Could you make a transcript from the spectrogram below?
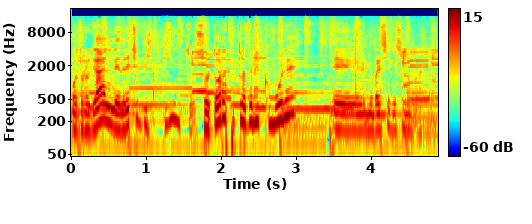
otorgarle derechos distintos, sobre todo respecto a los bienes comunes, eh, me parece que eso no corresponde.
